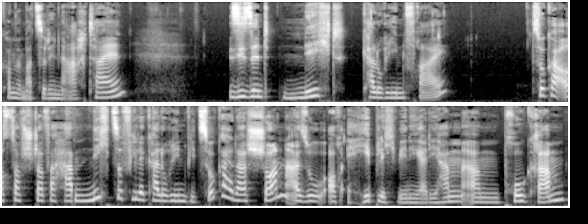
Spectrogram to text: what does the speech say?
kommen wir mal zu den Nachteilen. Sie sind nicht kalorienfrei. Zuckeraustauschstoffe haben nicht so viele Kalorien wie Zucker, das schon, also auch erheblich weniger. Die haben ähm, pro Gramm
